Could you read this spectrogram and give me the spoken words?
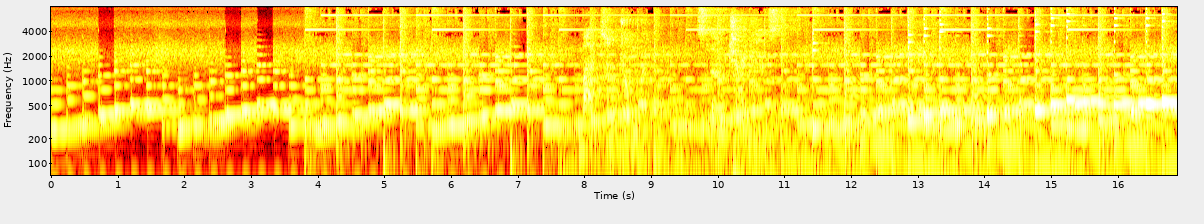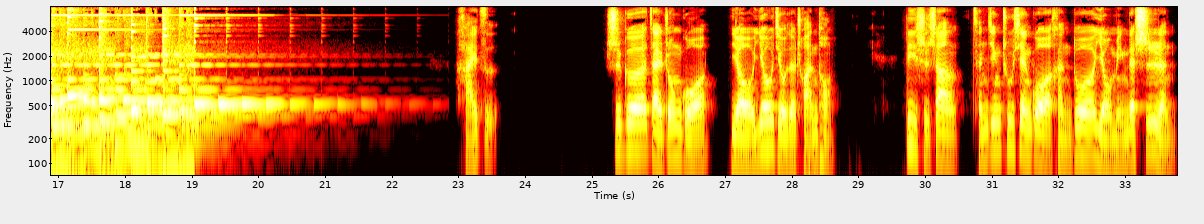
慢速中文，Slow Chinese。孩子，诗歌在中国有悠久的传统，历史上曾经出现过很多有名的诗人，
